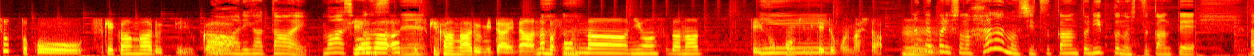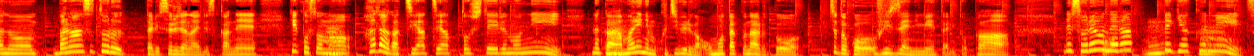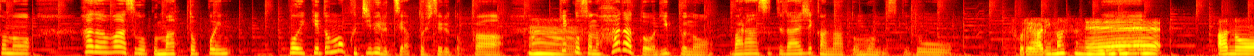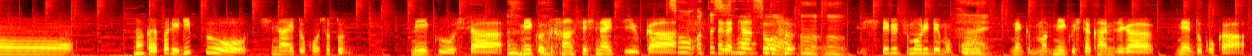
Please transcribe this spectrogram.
ちょっとこう透け感があるっていうわありがたい。わあそう艶があって透ですねけ感があるみたいななんかうん。うんそんなニュアンスだなっていうのを今期見てて思いました。うなんかやっぱりその肌の質感とリップの質感ってあのバランス取ったりするじゃないですかね。結構その、肌がツヤツヤっとしているのになんかあまりにも唇が重たくなるとちょっとこう不自然に見えたりとか。でそれを狙って逆にその肌はすごくマットっぽいぽいけども唇ツヤっとしてるとか、うん。結構その肌とリップのバランスって大事かなと思うんですけど。それありますね。ね。あのーなんかやっぱりリップをしないとこうちょっとメイクをした、うん。メイクが完成しないっていうか、そう私なんかちゃんとうんうん。してるつもりでもこう、はい。なんかまメイクした感じがねどこか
